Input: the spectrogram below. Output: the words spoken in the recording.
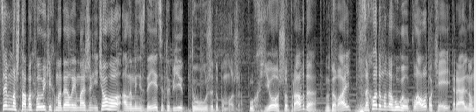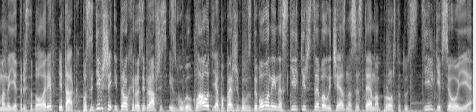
Це в масштабах великих моделей майже нічого, але мені здається, тобі дуже допоможе. Ух йо, що правда? Ну давай. Заходимо на Google Cloud. Окей, реально в мене є 300 доларів. І так, посидівши і трохи розібравшись із Google Cloud, я, по-перше, був здивований, наскільки ж це величезна система. Просто тут стільки всього є.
